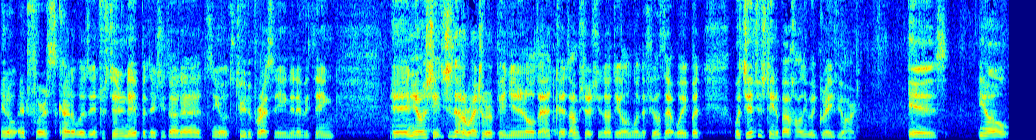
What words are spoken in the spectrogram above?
you know, at first kind of was interested in it, but then she thought, ah, it's you know, it's too depressing and everything. And you know, she she's got a right to her opinion and all that, because I'm sure she's not the only one that feels that way. But what's interesting about Hollywood Graveyard is, you know,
